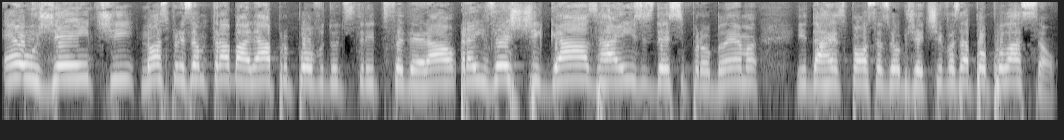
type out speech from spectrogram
é urgente, nós precisamos trabalhar para o povo do Distrito Federal para investigar as raízes desse problema e dar respostas objetivas à população.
